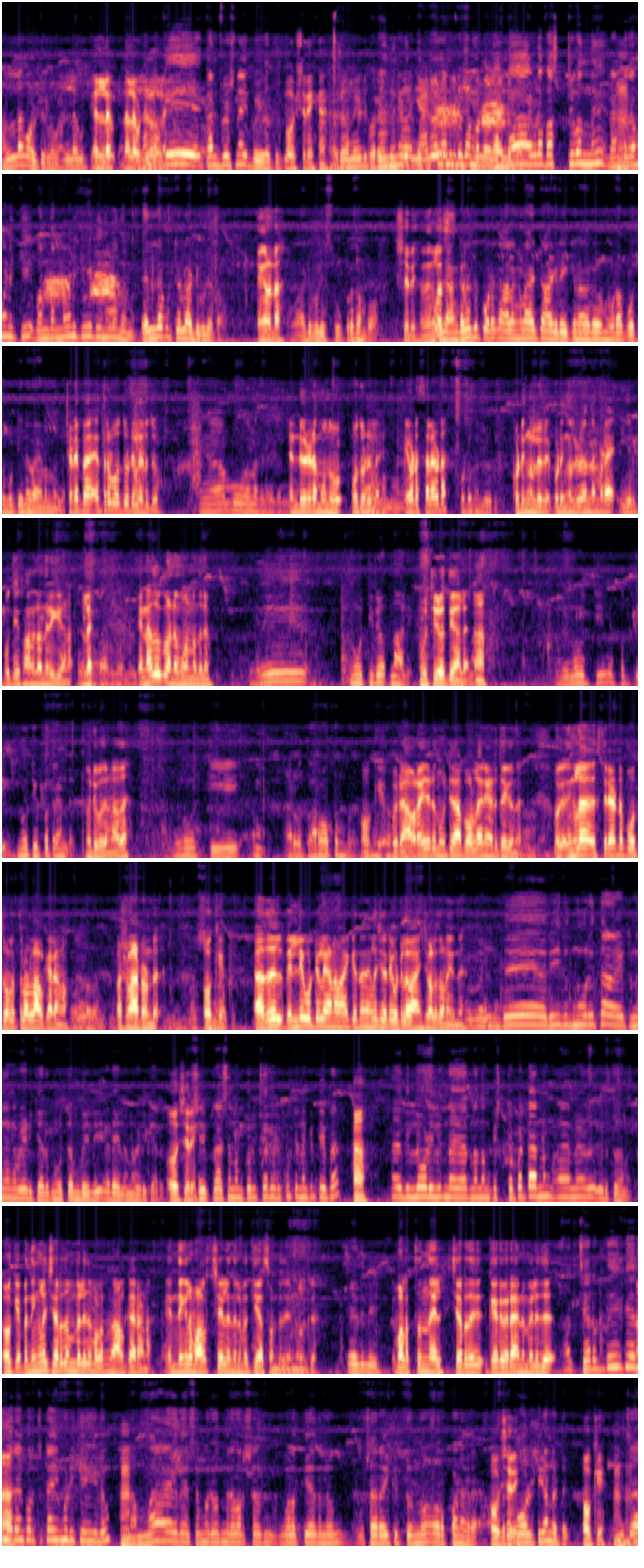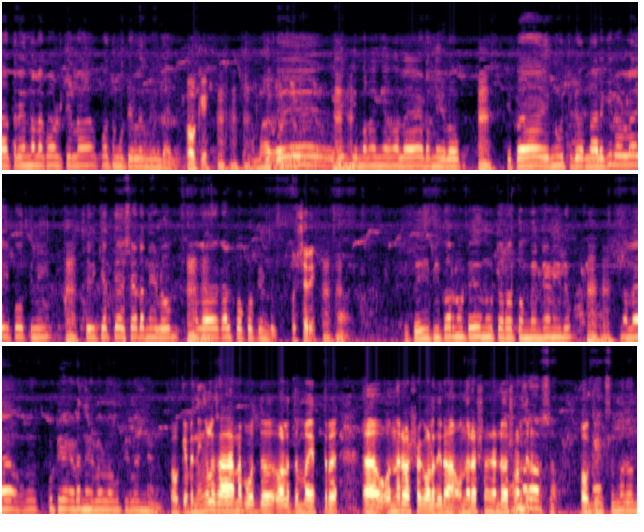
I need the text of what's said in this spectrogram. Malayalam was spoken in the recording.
നല്ല ക്വാളിറ്റിയുള്ള കുട്ടി കുട്ടികളല്ലേ കൺഫ്യൂഷൻ ആയി പോയി സത്യത്തിൽ. ഓ ശരി. ഇവിടെ ഫസ്റ്റ് വന്ന് രണ്ടര മണിക്ക് പന്ത്രണ്ട് മണിക്ക് വീട്ടിൽ നിന്ന് പോകുന്നതാണ്. എല്ലാ കുട്ടികളും അടിപൊളി കേട്ടോ. എങ്ങനെയുണ്ടാ അടിപൊളി സൂപ്പർ സംഭവം ശരി നിങ്ങൾ ഞങ്ങളിത് കുറെ കാലങ്ങളായിട്ട് ആഗ്രഹിക്കുന്ന ഒരു മുറ പോത്തും കുട്ടീനെ വേണമെന്നില്ല. ചേട്ടാ ഇപ്പൊ എത്ര എടുക്കുന്നത് രണ്ടുപേരുടെ മൂന്ന് പോത്തുകുട്ടികളെ. എവിടെ? സ്ഥലം എവിടെ? കൊടുങ്ങല്ലൂർ കൊടുങ്ങല്ലൂര്. കൊടുങ്ങല്ലൂര് നമ്മുടെ ഈ ഒരു പുതിയ ഫാമിൽ വന്നിരിക്കുകയാണ് അല്ലേ? എന്നാ തൂക്കമുണ്ട് മൂന്നെണ്ണത്തിന്? നൂറ്റി ഇരുപത്തിനാല് നൂറ്റി ഇരുപത്തി നാല് ആ. ഇത് നൂറ്റി മുപ്പത്തി നൂറ്റി മുപ്പത്തിരണ്ട് നൂറ്റി പന്ത്രണ്ട് അത് നൂറ്റി അറുപത്തൊമ്പത്. അറുപത്തൊമ്പത്. ഓക്കെ അപ്പോൾ ഒരു ആവറേജ് ഒരു നൂറ്റി നാൽപ്പത് ഉള്ളതിനെ എടുത്തേക്കുന്നത് ഓക്കെ നിങ്ങൾ സ്ഥിരമായിട്ട് പോത്ത് വളത്തിലുള്ള ആൾക്കാരാണോ? ഭക്ഷണമായിട്ടുണ്ട്. ഓക്കെ. അത് വലിയ കുട്ടികളെയാണ് വാങ്ങിക്കുന്നത്? നിങ്ങൾ ചെറിയ കുട്ടികളെ വാങ്ങിച്ചു വളർത്തണോ ഇന്ന് ഒരു ഇരുന്നൂറിൽ താഴെയായിട്ടാണ് ഞങ്ങൾ മേടിക്കാറ്. നൂറ്റമ്പതിൽ ഇടയിലാണ് മേടിക്കാറ്. ഓ ശരി. ഇപ്രാവശ്യം നമുക്കൊരു ചെറിയൊരു കുട്ടീനെ കിട്ടിയപ്പോൾ ഇതിൽ ഇഷ്ടപ്പെട്ട ഓക്കെ അപ്പൊ നിങ്ങൾ ചെറുതും വലുതും വളർത്തുന്ന ആൾക്കാരാണ്. എന്തെങ്കിലും വളർച്ചയിൽ എന്തെങ്കിലും വ്യത്യാസമുണ്ട് നിങ്ങൾക്ക്? വളർത്തുന്നതിൽ ചെറുത് കയറി വരാനും വലുത്. ചെറുത് കയറി വരാൻ കുറച്ച് ടൈം പിടിക്കുമെങ്കിലും നമ്മ ഏകദേശം ഒരു ഒന്നര വർഷം വളർത്തിയതിനും ഉഷാറായി കിട്ടുമെന്ന് ഉറപ്പാണ് വരാ ക്വാളിറ്റി കണ്ടിട്ട്. ഓക്കെ. അത്രയും നല്ല ക്വാളിറ്റിയുള്ള പോത്തും കുട്ടികളും ഉണ്ടായില്ല ഓക്കെ. ശരിക്കും പറഞ്ഞു കഴിഞ്ഞാൽ നല്ല ഇടനീളവും ഇപ്പൊ നൂറ്റി ഇരുപത്തിനാല് കിലോ ഉള്ള ഈ പോത്തിന് ശരിക്കും അത്യാവശ്യം ഇടനീളവും നല്ല കൽപ്പൊക്കെ ഉണ്ട്. ശരി. ഇപ്പൊ ഈ പി പറഞ്ഞിട്ട് നൂറ്ററുപത്തൊമ്പതിന്റെ ആണെങ്കിലും. നല്ല കുട്ടി ഇടനീളമുള്ള കുട്ടികൾ തന്നെയാണ്. ഓക്കെ അപ്പൊ നിങ്ങൾ സാധാരണ പോത്ത് വളർത്തുമ്പോ എത്ര ഒന്നര വർഷമൊക്കെ വളർത്തിയിട്ടാണ്? ഒന്നര വർഷം രണ്ട് വർഷം വർഷം. ഓക്കെ.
